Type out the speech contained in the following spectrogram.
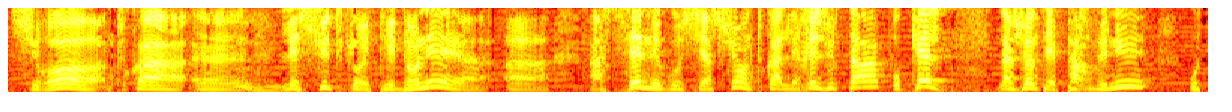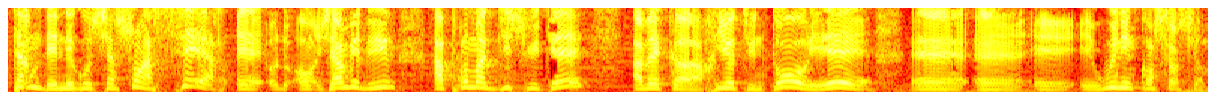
sur en tout cas les suites qui ont été données à, à, ces négociations, en tout cas les résultats auxquels la junte est parvenue au terme des négociations assez, j'ai envie de dire, âprement disputées avec Rio Tinto et, et, et Winning Consortium.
